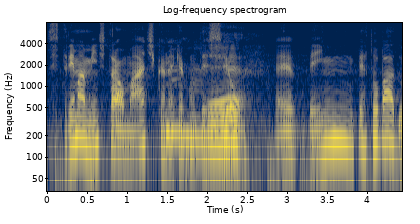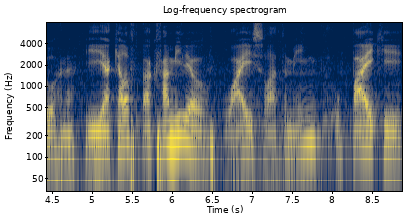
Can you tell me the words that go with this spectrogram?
extremamente traumática, né, uhum. que aconteceu. É. é. bem perturbador, né? E aquela a família Weiss lá também, o pai que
